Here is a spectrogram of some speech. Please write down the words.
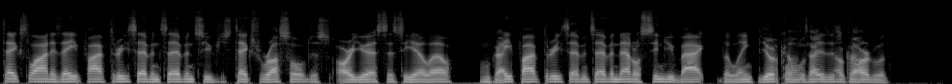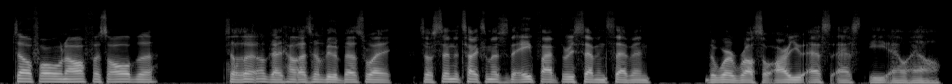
text line is eight five three seven seven. So if you just text Russell, just R U S S E L L, Okay. eight five three seven seven. That'll send you back the link to Your our mobile contact, business okay. card with cell phone, office, all the. So all the- okay, that's gonna be the best way. So send a text message to eight five three seven seven, the word Russell R U S S E L L,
